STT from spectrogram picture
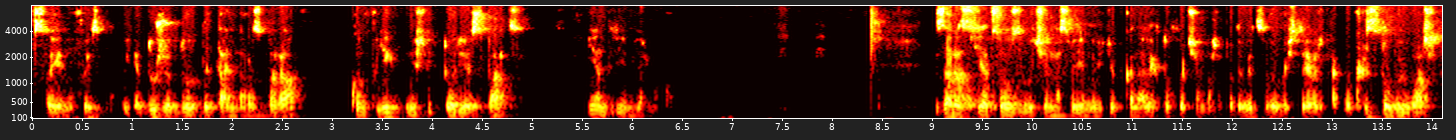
в своєму Фейсбуку. Я дуже детально розбирав конфлікт між Вікторією Спарц і Андрієм Єрмаком. Зараз я це озвучив на своєму YouTube каналі. Хто хоче, може подивитися. Вибачте, я вже так використовую ваш,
